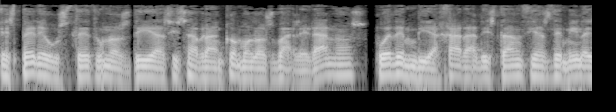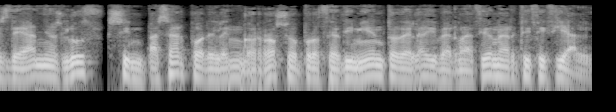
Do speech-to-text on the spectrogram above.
Espere usted unos días y sabrán cómo los valeranos pueden viajar a distancias de miles de años luz sin pasar por el engorroso procedimiento de la hibernación artificial.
